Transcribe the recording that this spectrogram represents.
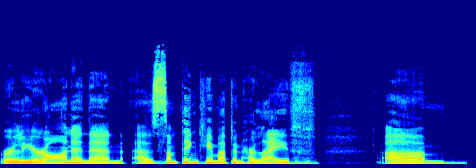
earlier on, and then as something came up in her life, um,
